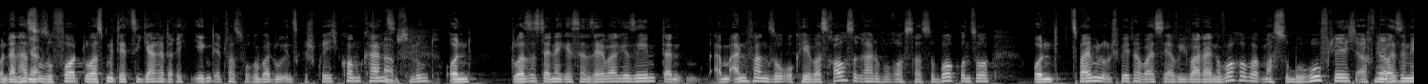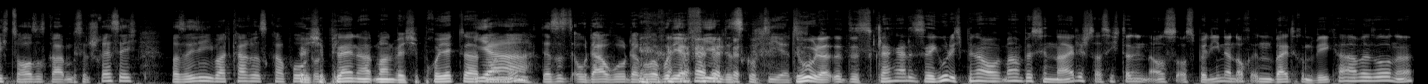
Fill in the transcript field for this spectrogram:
Und dann hast Ja. du sofort, du hast mit der Zigarre direkt irgendetwas, worüber du ins Gespräch kommen kannst. Absolut. Und du hast es dann ja gestern selber gesehen, dann am Anfang so, okay, was rauchst du gerade, woraus hast du Bock und so. Und zwei Minuten später weißt du ja, wie war deine Woche, was machst du beruflich? Ach, Ja. weiß ich nicht, zu Hause ist gerade ein bisschen stressig, was weiß ich nicht, was Karre ist kaputt. Welche Pläne hat man, welche Projekte hat ja, man? Ne? das ist, oh, da, wo, darüber wurde ja viel diskutiert. Du, das, das klang alles sehr gut. Ich bin auch immer ein bisschen neidisch, dass ich dann aus, aus Berlin dann noch einen weiteren Weg habe, so, ne?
